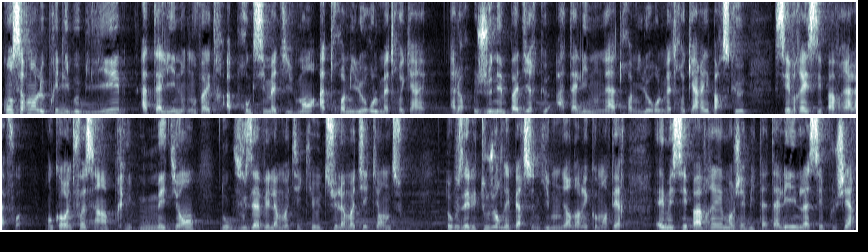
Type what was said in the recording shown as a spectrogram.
Concernant le prix de l'immobilier, à Tallinn, on va être approximativement à 3000 euros le mètre carré. Alors, je n'aime pas dire qu'à Tallinn, on est à 3000 euros le mètre carré parce que c'est vrai et c'est pas vrai à la fois. Encore une fois, c'est un prix médian, donc vous avez la moitié qui est au-dessus, la moitié qui est en dessous. Donc vous avez toujours des personnes qui vont dire dans les commentaires Eh, mais c'est pas vrai, moi j'habite à Tallinn, là c'est plus cher.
